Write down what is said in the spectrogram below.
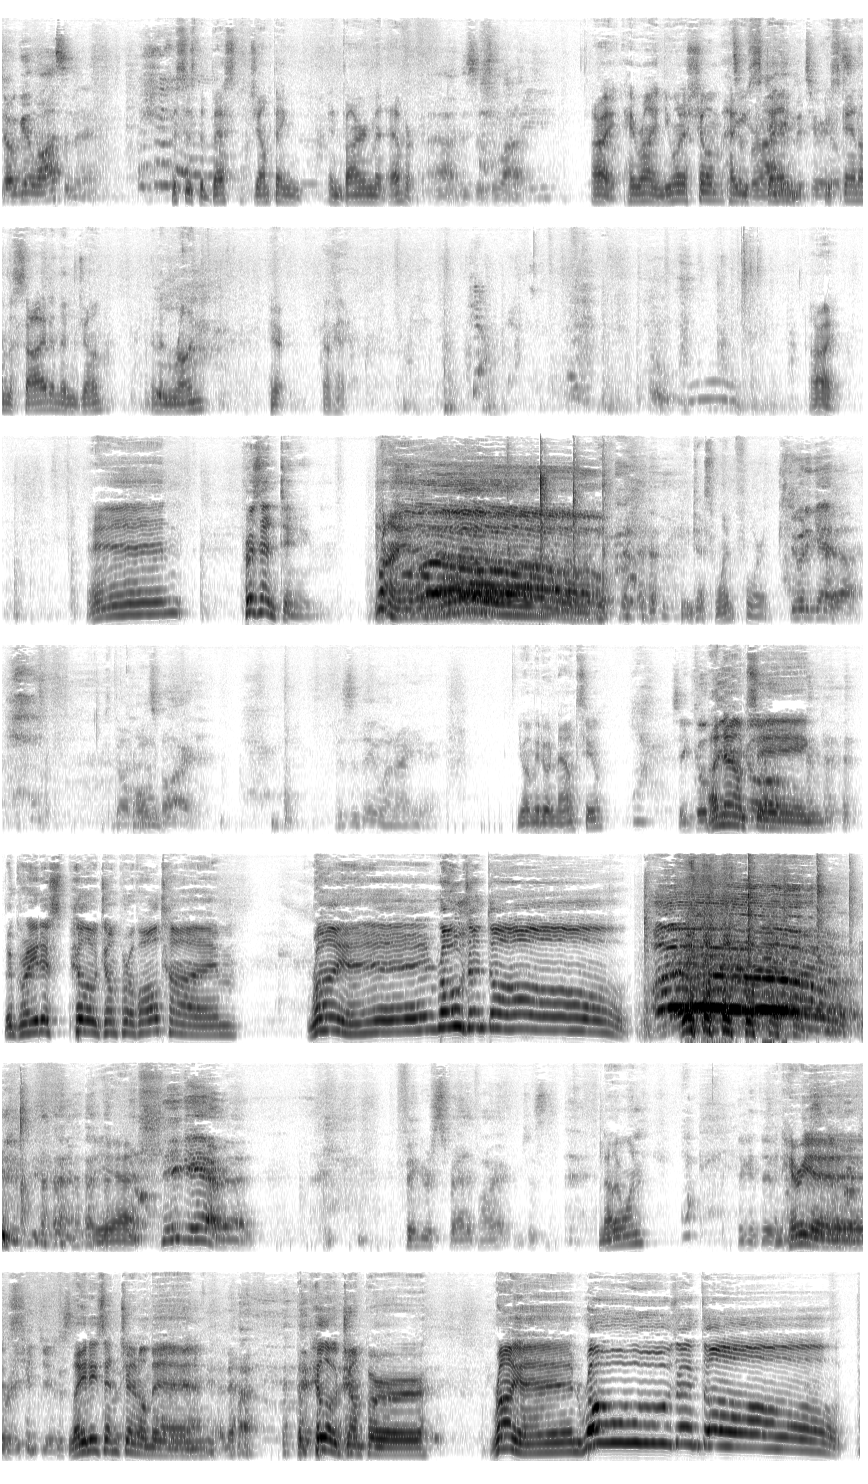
don't get lost in there. This is the best jumping environment ever. Ah, this is a lot. All right, hey Ryan, you want to show him how It's you stand? You stand on the side and then jump, and then run. Here, okay. All right, and presenting Ryan. Oh! he just went for it. Do it again. Go holds bar. This is a big one right here. You want me to announce you? Say go big go Announcing the greatest pillow jumper of all time, Ryan Rosenthal. Oh! yes. Big air. Fingers spread apart. Just Another one? Look at the. And here he look at the is. Ladies and gentlemen, I the pillow jumper, Ryan ント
